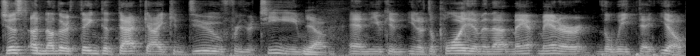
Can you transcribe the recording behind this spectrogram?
just another thing that that guy can do for your team. Yeah, and you can you know deploy him in that ma- manner the week that you know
